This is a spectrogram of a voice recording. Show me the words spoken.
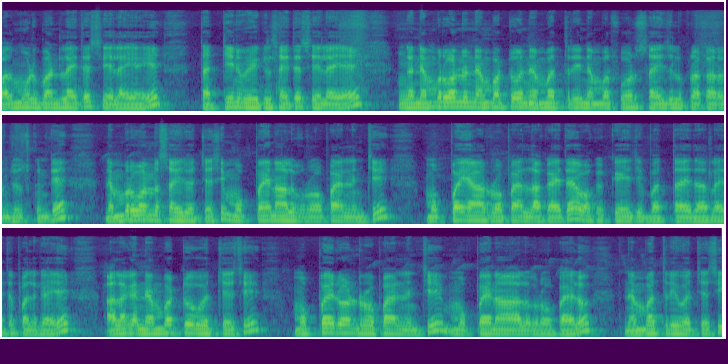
పదమూడు బండ్లు అయితే సేల్ అయ్యాయి. థర్టీన్ వెహికల్స్ అయితే సేల్ అయ్యాయి. ఇంకా number one number two number three number four సైజుల ప్రకారం చూసుకుంటే నెంబర్ వన్ సైజ్ వచ్చేసి ముప్పై నాలుగు రూపాయల నుంచి ముప్పై ఆరు రూపాయల దాకా అయితే ఒక కేజీ బత్తాయి ధరలు అయితే పలికాయి. అలాగే నెంబర్ టూ వచ్చేసి ముప్పై రెండు రూపాయల నుంచి ముప్పై నాలుగు రూపాయలు నెంబర్ త్రీ వచ్చేసి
